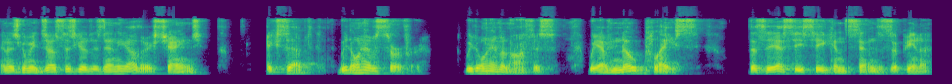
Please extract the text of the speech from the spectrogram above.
And it's going to be just as good as any other exchange, except we don't have a server. We don't have an office. We have no place that the SEC can send a subpoena.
